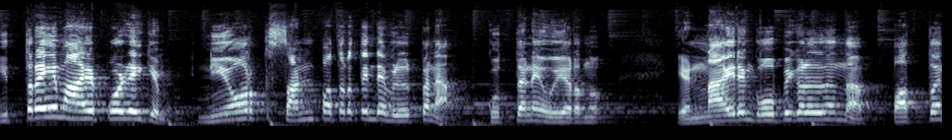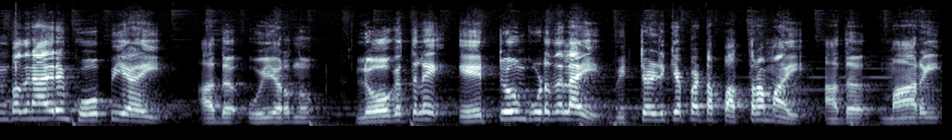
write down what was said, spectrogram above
ഇത്രയും ആയപ്പോഴേക്കും ന്യൂയോർക്ക് സൺ പത്രത്തിന്റെ വിൽപ്പന കുത്തനെ ഉയർന്നു. എണ്ണായിരം കോപ്പികളിൽ നിന്ന് പത്തൊൻപതിനായിരം കോപ്പിയായി അത് ഉയർന്നു. ലോകത്തിലെ ഏറ്റവും കൂടുതലായി വിറ്റഴിക്കപ്പെട്ട പത്രമായി അത് മാറി.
